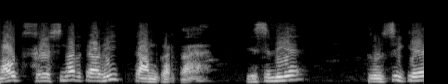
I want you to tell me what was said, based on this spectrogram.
माउथ फ्रेशनर का भी काम करता है। इसलिए तुलसी के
